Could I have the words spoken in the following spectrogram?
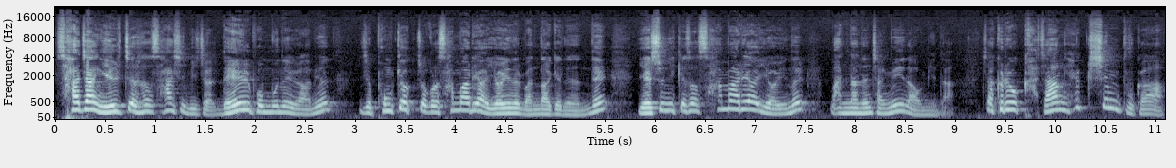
4장 1절에서 42절 내일 본문에 의하면 이제 본격적으로 사마리아 여인을 만나게 되는데 예수님께서 사마리아 여인을 만나는 장면이 나옵니다. 자 그리고 가장 핵심부가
